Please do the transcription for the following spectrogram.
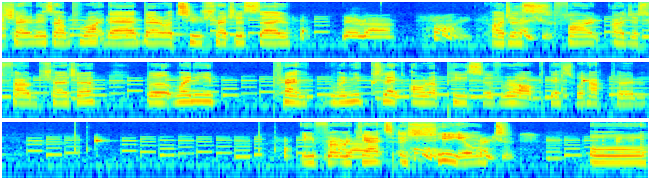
show an example right there. There are two treasures, so There are five I just treasures. find I just found treasure, but when you press when you click on a piece of rock, this will happen. If There I get a shield treasures. Or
